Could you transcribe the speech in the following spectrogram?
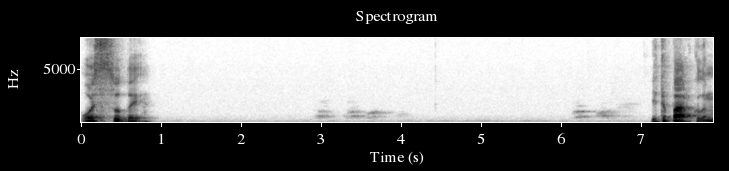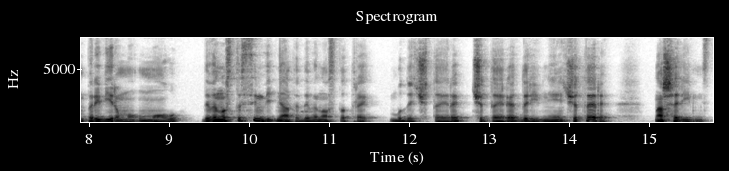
ось сюди. І тепер, коли ми перевіримо умову, 97 відняти 93 буде 4, 4 дорівнює 4. Наша рівність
